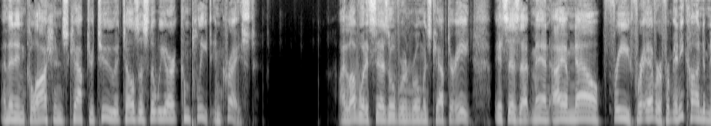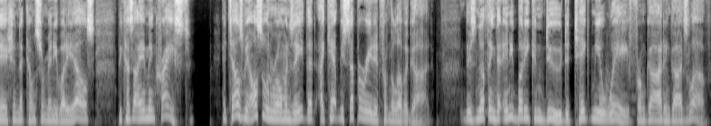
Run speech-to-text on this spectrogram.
And then in Colossians chapter 2, it tells us that we are complete in Christ. I love what it says over in Romans chapter 8. It says that, man, I am now free forever from any condemnation that comes from anybody else because I am in Christ. It tells me also in Romans 8 that I can't be separated from the love of God. There's nothing that anybody can do to take me away from God and God's love.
